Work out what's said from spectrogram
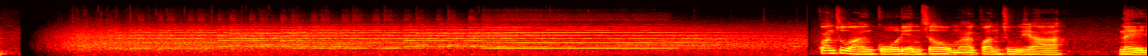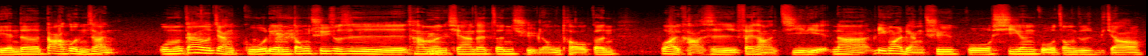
关注完国联之后，我们来关注一下美联的大混战。我们刚刚讲国联东区，就是他们现在在争取龙头跟外卡是非常激烈。那另外两区国西跟国中就是比较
